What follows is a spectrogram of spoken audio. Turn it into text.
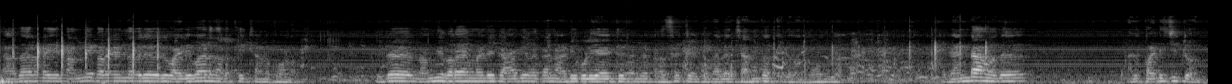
സാധാരണ ഈ നന്ദി പറയുന്നവർ ഒരു വഴിപാട് നടത്തിയിട്ടാണ് പോണത്. ഇത് നന്ദി പറയാൻ വേണ്ടിയിട്ട് ആദ്യമൊക്കെ അടിപൊളിയായിട്ട് നല്ല ഡ്രസ്സൊക്കെ ഇട്ട് നല്ല ചന്തത്തിൽ വന്നു രണ്ടാമത് അത് പഠിച്ചിട്ട് വന്നു.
